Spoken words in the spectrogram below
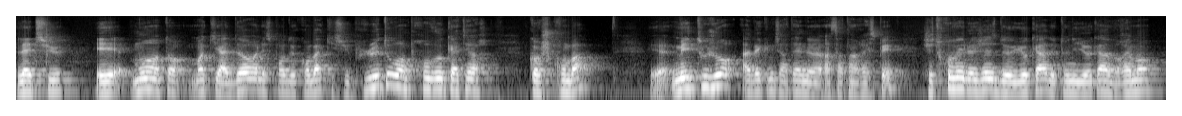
là-dessus. Et moi, moi qui adore les sports de combat, qui suis plutôt un provocateur quand je combats, mais toujours avec une certaine, un certain respect. J'ai trouvé le geste de Yoka, de Tony Yoka, vraiment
